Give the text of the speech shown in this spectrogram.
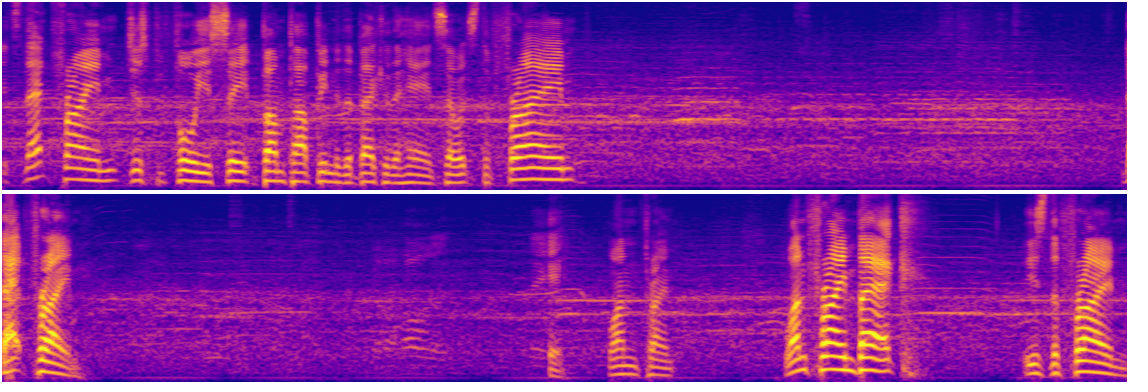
It's that frame just before you see it bump up into the back of the hand. So it's the frame. That frame. There. One frame. One frame back is the frame.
